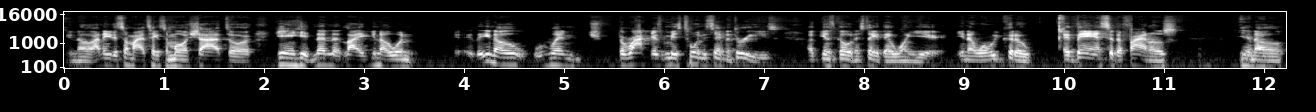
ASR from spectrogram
you know, I needed somebody to take some more shots, or he ain't hit nothing. Like you know, when you know when the Rockets missed 27 threes against Golden State that one year, you know, when we could have advanced to the finals, you Yeah, know.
